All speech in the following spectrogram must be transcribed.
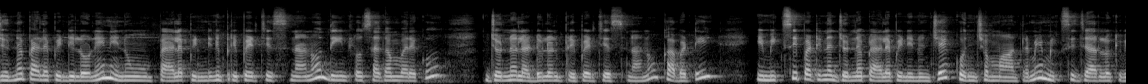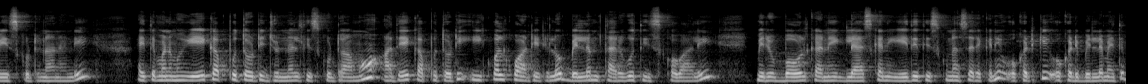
జొన్న పేలపిండిలోనే నేను పేలపిండిని ప్రిపేర్ చేస్తున్నాను. దీంట్లో సగం వరకు జొన్న లడ్డూలను ప్రిపేర్ చేస్తున్నాను. కాబట్టి ఈ మిక్సీ పట్టిన జొన్న పేలపిండి నుంచే కొంచెం మాత్రమే మిక్సీ జార్లోకి వేసుకుంటున్నానండి. అయితే మనము ఏ కప్పుతోటి జొన్నలు తీసుకుంటామో అదే కప్పుతోటి ఈక్వల్ క్వాంటిటీలో బెల్లం తరుగు తీసుకోవాలి. మీరు బౌల్ కానీ గ్లాస్ కానీ ఏది తీసుకున్నా సరే కానీ ఒకటికి ఒకటి బెల్లం అయితే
